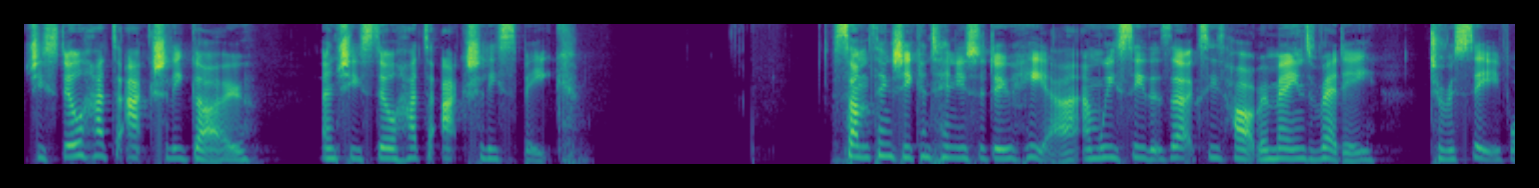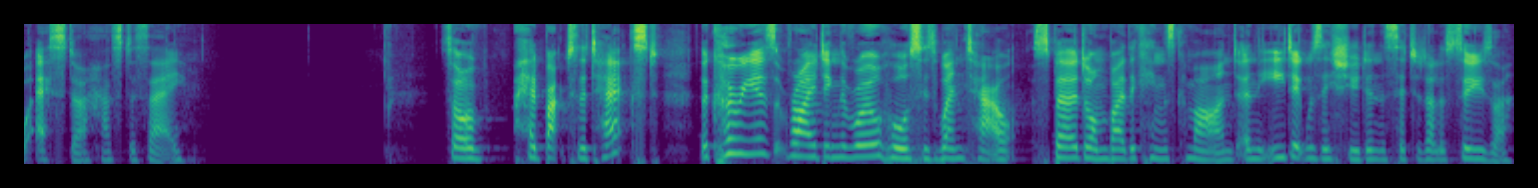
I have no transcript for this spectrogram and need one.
She still had to actually go, and she still had to actually speak. Something she continues to do here, and we see that Xerxes' heart remains ready to receive what Esther has to say. So I'll head back to the text. The couriers riding the royal horses went out, spurred on by the king's command, and the edict was issued in the citadel of Susa.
